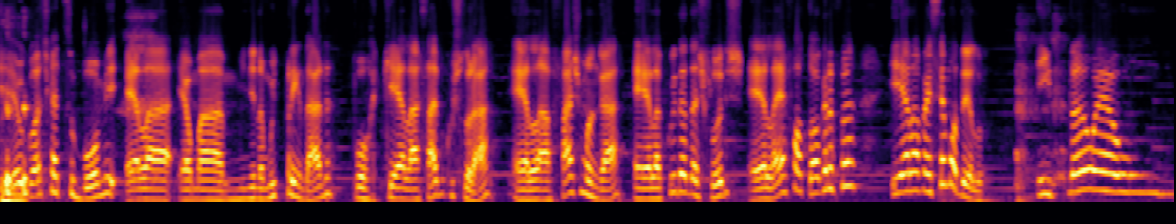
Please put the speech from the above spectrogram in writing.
E eu gosto que a Tsubome, ela é uma menina muito prendada, porque ela sabe costurar, ela faz mangá, ela cuida das flores, ela é fotógrafa e ela vai ser modelo. Então é um.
